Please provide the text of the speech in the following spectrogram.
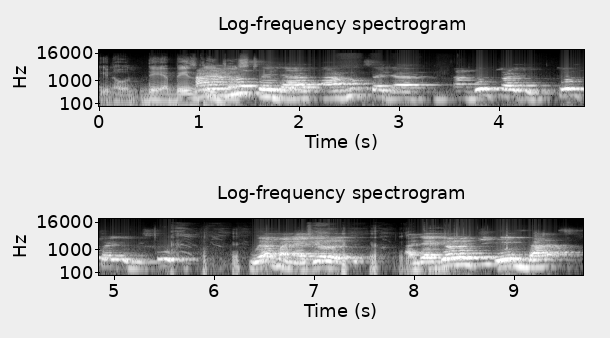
You know, they are basically I have just... not said that. I have not said that. And don't try to don't try to misquote. we have an ideology, and the ideology is that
